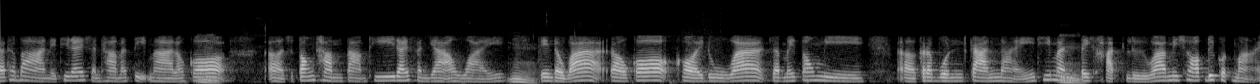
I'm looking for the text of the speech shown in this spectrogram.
รัฐบาลเนี่ยที่ได้สันธามติมา แล้วก็เอ่อจะต้องทำตามที่ได้สัญญาเอาไว้อืมเพียงแต่ว่าเราก็คอยดูว่าจะไม่ต้องมีเอ่อกระบวนการไหนที่มันอืมไปขัดหรือว่าไม่ชอบด้วยกฎหมาย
